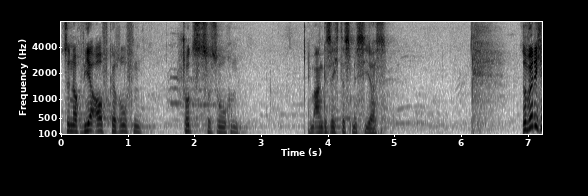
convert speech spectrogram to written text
sind auch wir aufgerufen, Schutz zu suchen im Angesicht des Messias. So würde ich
